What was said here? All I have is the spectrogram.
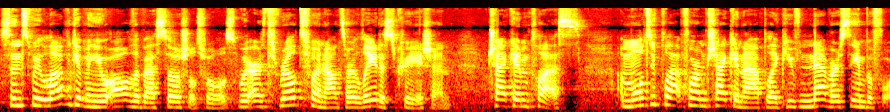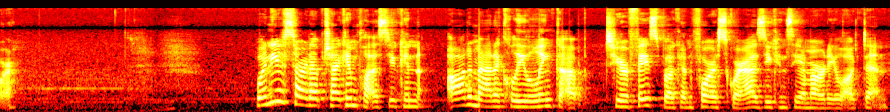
Since we love giving you all the best social tools, we are thrilled to announce our latest creation, Check-in Plus, a multi-platform check-in app like you've never seen before. When you start up Check-in Plus, you can automatically link up to your Facebook and Foursquare. As you can see, I'm already logged in.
